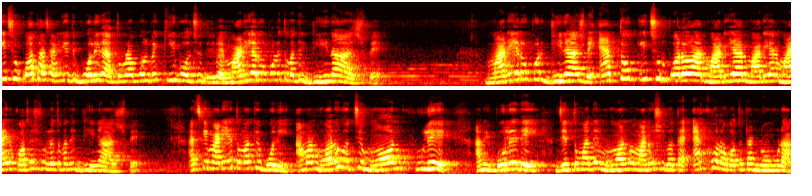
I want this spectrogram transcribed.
কিছু কথা আছে, আমি যদি বলি না, তোমরা বলবে কি বলছো দিদি ভাই? মারিয়ার উপরে তোমাদের ঘৃণা আসবে। মারিয়ার উপর ঘৃণা আসবে। এত কিছুর পরেও আর মারিয়ার মারিয়ার মায়ের কথা শুনলে তোমাদের ঘৃণা আসবে। আজকে মারিয়া তোমাকে বলি, আমার মনে হচ্ছে মন খুলে আমি বলে দেই যে তোমাদের মন মানসিকতা এখনও কতটা নোংরা।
